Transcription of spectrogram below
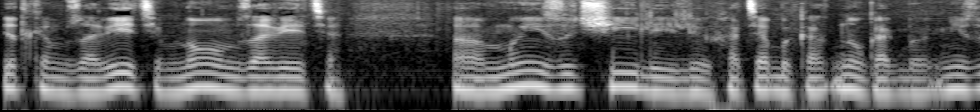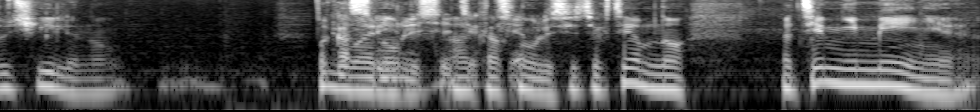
Ветхом Завете, в Новом Завете э, мы изучили, или хотя бы, ну, как бы не изучили, но поговорили, Коснулись этих а, коснулись этих тем, но тем не менее,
